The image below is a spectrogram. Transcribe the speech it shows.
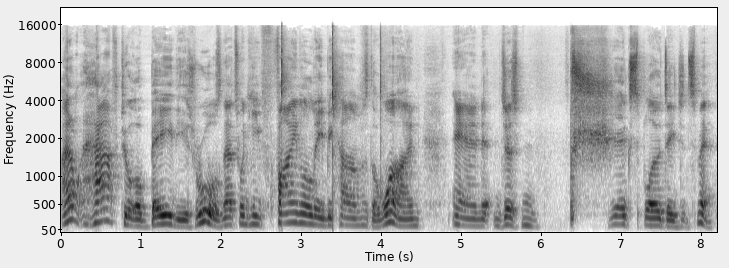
I don't have to obey these rules. And that's when he finally becomes the one and just psh, explodes Agent Smith.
